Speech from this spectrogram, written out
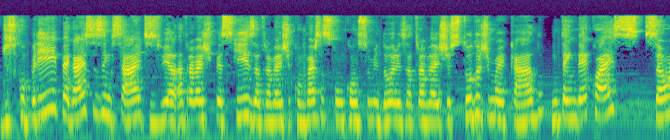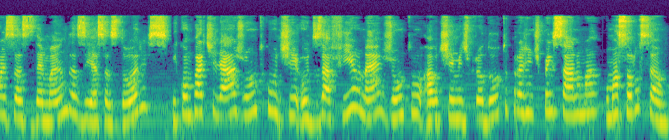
Descobrir, pegar esses insights via através de pesquisa, através de conversas com consumidores, através de estudo de mercado, entender quais são essas demandas e essas dores e compartilhar junto com o, o desafio, né, junto ao time de produto para a gente pensar numa uma solução.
